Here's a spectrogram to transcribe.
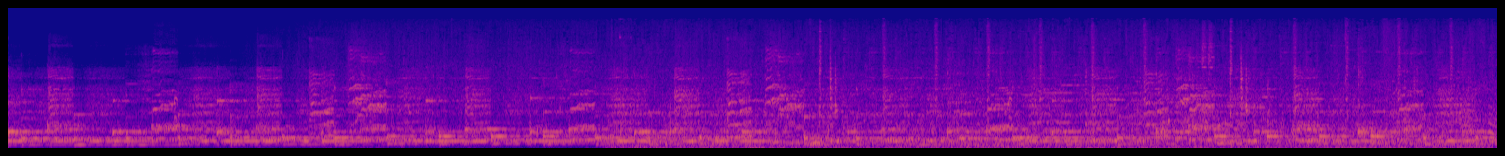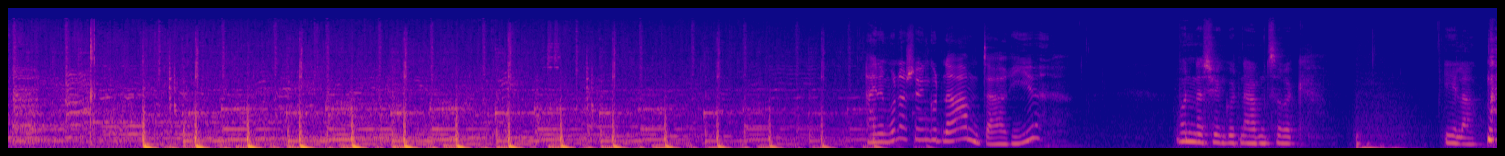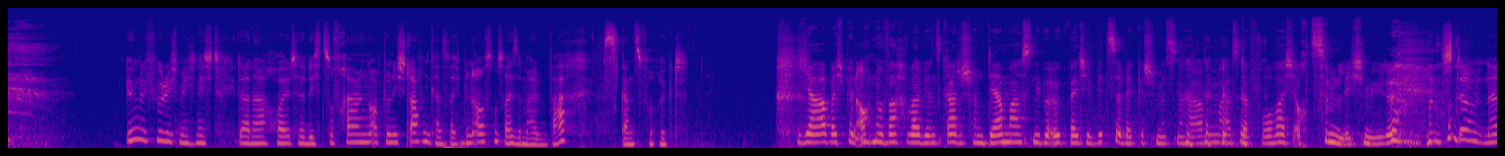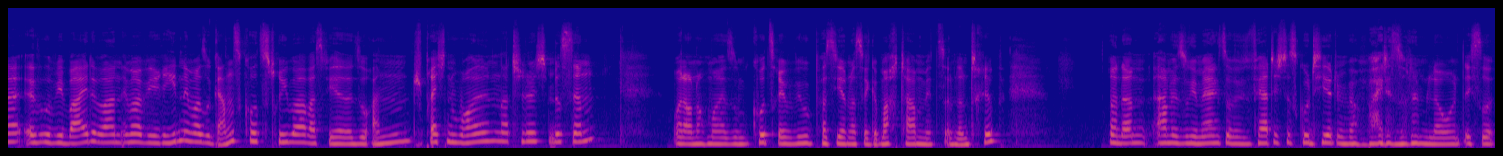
Einen wunderschönen guten Abend, Dari. Wunderschönen guten Abend zurück. Ela. Irgendwie fühle ich mich nicht danach heute, dich zu fragen, ob du nicht schlafen kannst, weil ich bin ausnahmsweise mal wach. Das ist ganz verrückt. Ja, aber ich bin auch nur wach, weil wir uns gerade schon dermaßen über irgendwelche Witze weggeschmissen haben. Also davor war ich auch ziemlich müde. Stimmt, ne? Also wir beide waren immer, wir reden immer so ganz kurz drüber, was wir so ansprechen wollen, natürlich ein bisschen. Und auch nochmal so ein Kurzreview passieren, was wir gemacht haben jetzt an einem Trip. Und dann haben wir so gemerkt, so wir sind fertig diskutiert und wir waren beide so in einem Low. Und ich so,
